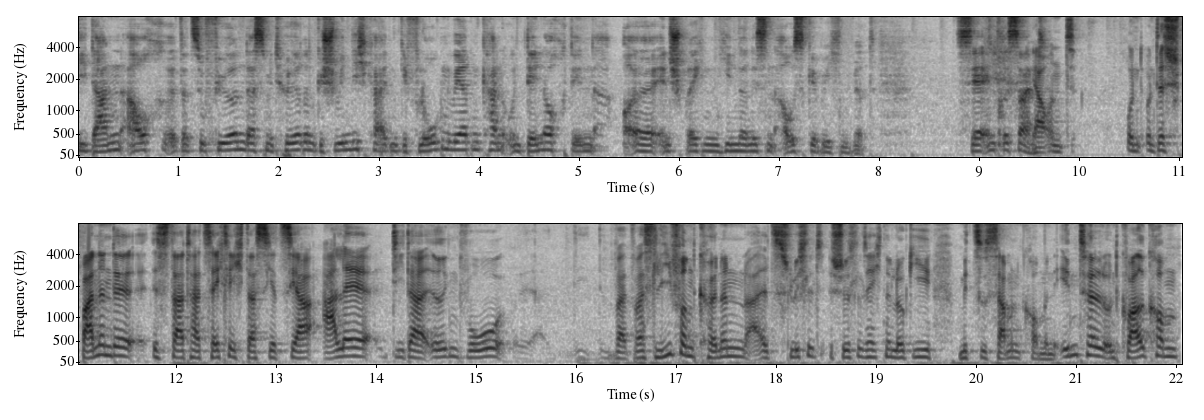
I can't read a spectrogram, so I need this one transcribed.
die dann auch dazu führen, dass mit höheren Geschwindigkeiten geflogen werden kann und dennoch den äh, entsprechenden Hindernissen ausgewichen wird. Sehr interessant. Ja, und und, und das Spannende ist da tatsächlich, dass jetzt ja alle, die da irgendwo was liefern können als Schlüssel, Schlüsseltechnologie mit zusammenkommen. Intel und Qualcomm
